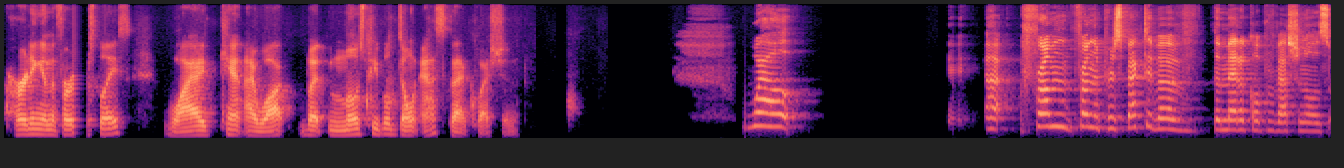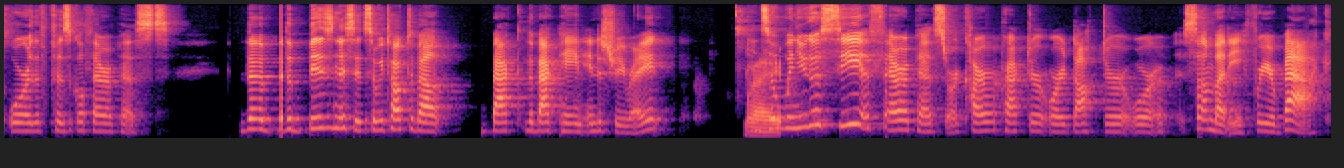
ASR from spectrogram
hurting in the first place? Why can't I walk? But most people don't ask that question. Well, uh, from from the perspective of the medical professionals or the physical therapists, the the businesses. So we talked about back the back pain industry, right? Right. And so when you go see a therapist or a chiropractor or a doctor or somebody for your back,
